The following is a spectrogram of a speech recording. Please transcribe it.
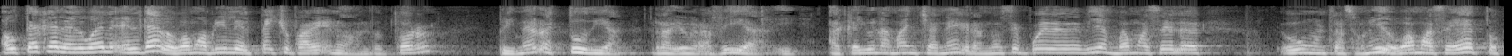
a usted que le duele el dedo, vamos a abrirle el pecho para ver. No, el doctor primero estudia radiografía y aquí hay una mancha negra, no se puede ver bien, vamos a hacerle un ultrasonido, vamos a hacer esto.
